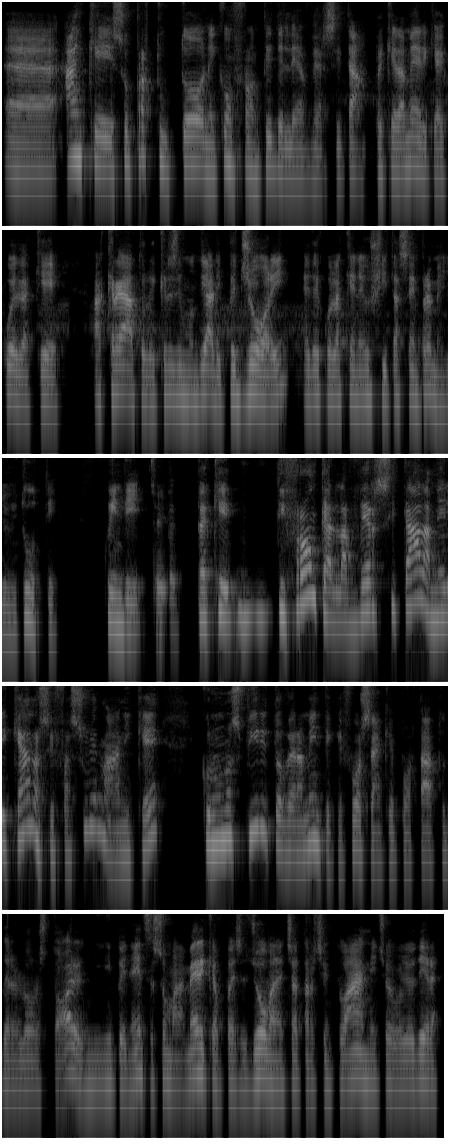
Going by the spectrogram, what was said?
eh, anche e soprattutto nei confronti delle avversità, perché l'America è quella che ha creato le crisi mondiali peggiori ed è quella che ne è uscita sempre meglio di tutti. Quindi, sì. perché di fronte all'avversità l'americano si fa sulle maniche con uno spirito veramente che forse ha anche portato delle loro storie, l'indipendenza, insomma l'America è un paese giovane, ha 300 anni, cioè voglio dire,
